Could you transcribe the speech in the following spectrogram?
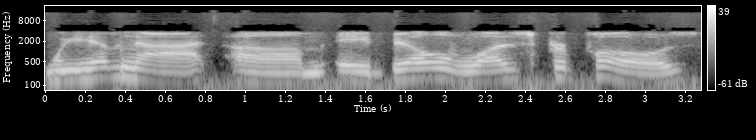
We have not. Um, a bill was proposed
